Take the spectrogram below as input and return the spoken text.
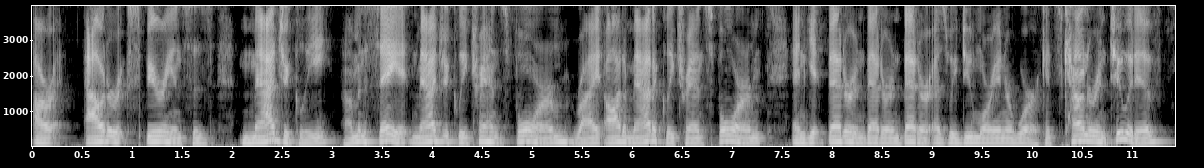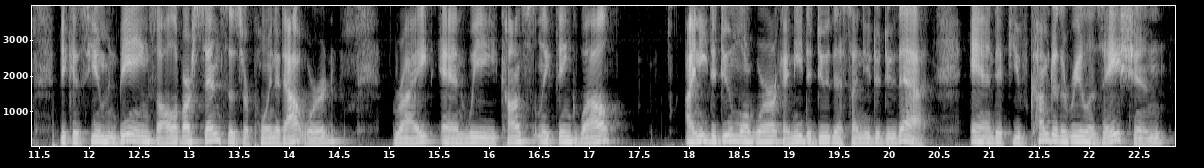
our outer experiences magically, I'm going to say it, magically transform, right? Automatically transform and get better and better and better as we do more inner work. It's counterintuitive because human beings, all of our senses are pointed outward, right? And we constantly think, well, I need to do more work. I need to do this. I need to do that. And if you've come to the realization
